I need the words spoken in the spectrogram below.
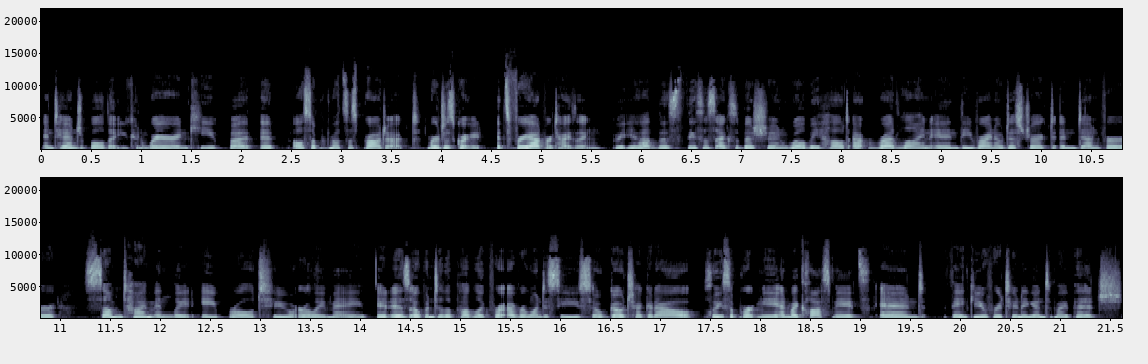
and tangible that you can wear and keep, but it also promotes this project. Merch is great. It's free advertising. But yeah, this thesis exhibition will be held at Redline in the RiNo District in Denver sometime in late April to early May. It is open to the public for everyone to see, so go check it out. Please support me and my classmates, and thank you for tuning into my pitch.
